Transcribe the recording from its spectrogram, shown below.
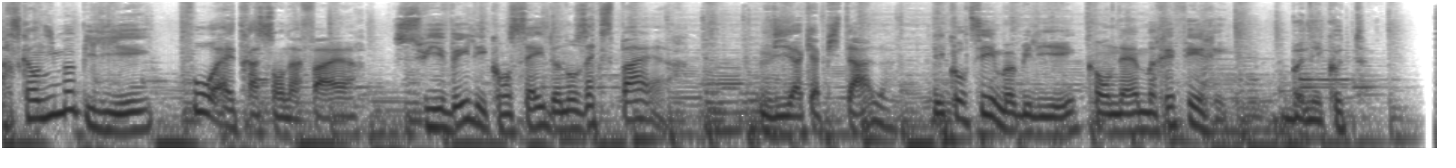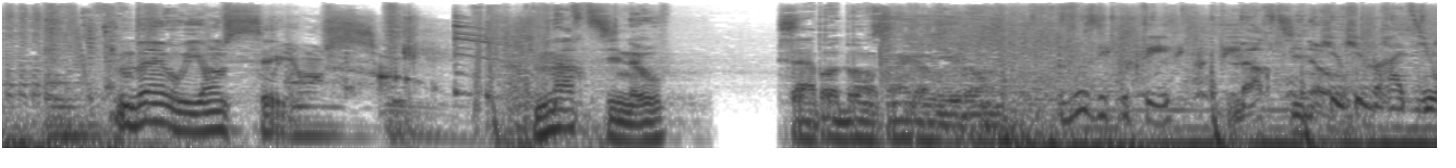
Parce qu'en immobilier, faut être à son affaire. Suivez les conseils de nos experts. Via Capital, les courtiers immobiliers qu'on aime référer. Bonne écoute. Ben oui, on le sait. Martineau, ça n'a pas de bon sens comme il est bon. Vous écoutez Martineau. Cube Radio.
